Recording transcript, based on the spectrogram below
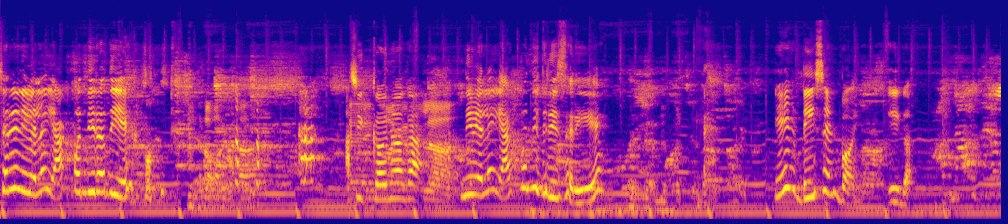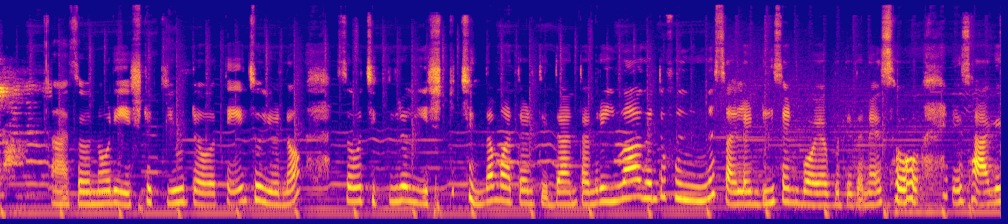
ಸರಿ ನೀವೆಲ್ಲ ಯಾಕೆ ಬಂದಿರೋದು ಏನು? ಚಿಕ್ಕವನಾಗ ನೀವೆಲ್ಲ ಯಾಕೆ ಬಂದಿದ್ದೀರಿ ಸರಿ? ಈಗ ಡೀಸೆಂಟ್ ಬಾಯ್ ಈಗ. ಸೊ ನೋಡಿ ಎಷ್ಟು ಕ್ಯೂಟ್ ತೇಜು ಇವನು ಸೊ ಚಿಕ್ಕದ್ರಲ್ಲಿ ಎಷ್ಟು ಚಿಂದ ಮಾತಾಡ್ತಿದ್ದ ಅಂತಂದರೆ ಇವಾಗಂತೂ ಫುಲ್ ಸೈಲೆಂಟ್ ಡೀಸೆಂಟ್ ಬಾಯ್ ಆಗಿಬಿಟ್ಟಿದ್ದಾನೆ. ಸೊ ಎಸ್ ಹಾಗೆ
